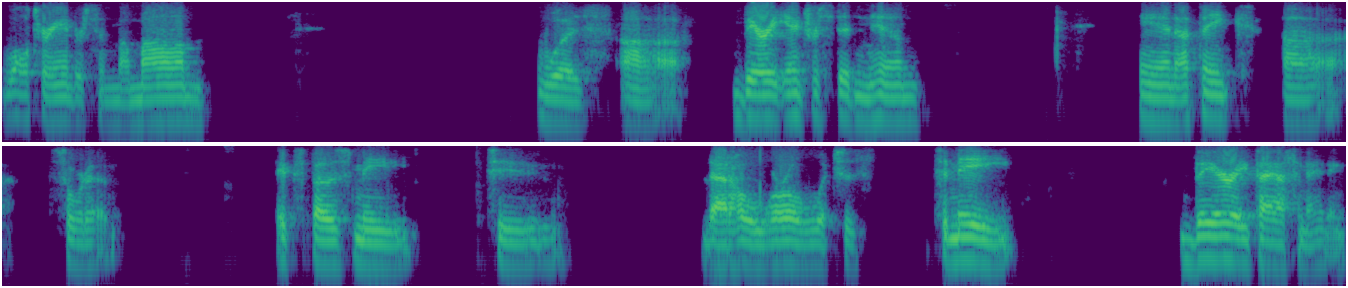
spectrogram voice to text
Walter Anderson. My mom was uh, very interested in him. And I think uh, sort of exposed me to that whole world, which is to me very fascinating.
